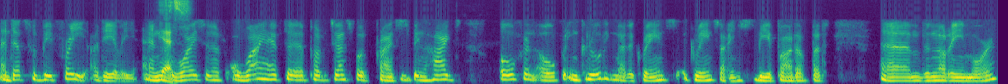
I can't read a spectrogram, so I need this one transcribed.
And that should be free, ideally. And Yes. why is it? Why have the public transport prices been hiked over and over, including by the Greens? Greens I used to be a part of, but um, they're not anymore.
